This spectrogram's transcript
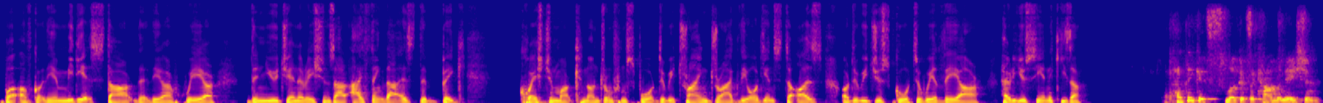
but I've got the immediate start that they are where the new generations are. I think that is the big question mark conundrum from sport. Do we try and drag the audience to us or do we just go to where they are? How do you see it, Nakisa? I think it's look, it's a combination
